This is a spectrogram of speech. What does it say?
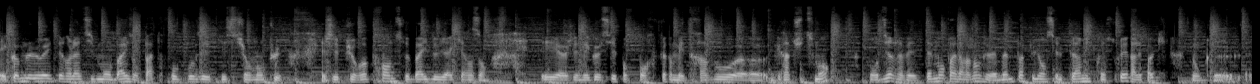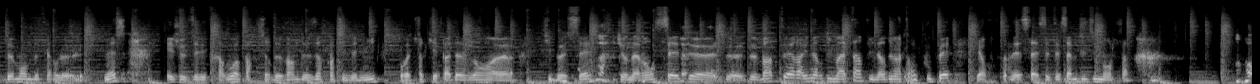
Et comme le loyer était relativement bas, ils n'ont pas trop posé de questions non plus. Et j'ai pu reprendre ce bail d'il y a 15 ans. Et euh, j'ai négocié pour pouvoir faire mes travaux euh, gratuitement. Pour dire, j'avais tellement pas d'argent que j'avais même pas pu lancer le permis de construire à l'époque. Donc la demande de faire le, le fitness. Et je faisais les travaux à partir de 22h quand il faisait nuit pour être sûr qu'il n'y ait pas d'agents euh, qui bossaient. Puis on avançait de, de, de 20h à 1h du matin, puis 1h du matin on coupait et on reprenait ça. C'était samedi dimanche ça. Oh,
